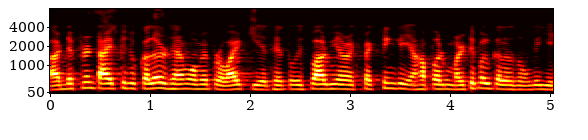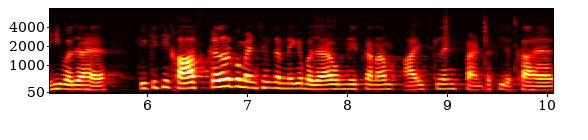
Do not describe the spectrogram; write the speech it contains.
डिफरेंट टाइप के जो कलर्स हैं वो हमें प्रोवाइड किए थे। तो इस बार भी हम एक्सपेक्टिंग कि यहाँ पर मल्टीपल कलर्स होंगे। यही वजह है कि किसी खास कलर को मेंशन करने के बजाय उन्होंने इसका नाम आइसलैंड फैंटेसी रखा है।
